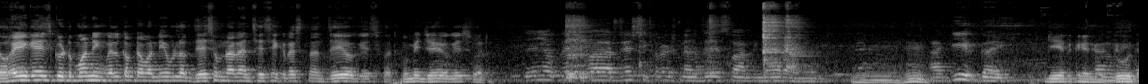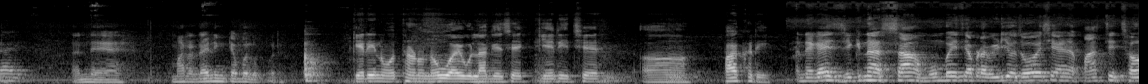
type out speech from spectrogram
તો hey guys good morning welcome to our new vlog જય સોમનારાયણ જય શ્રી કૃષ્ણ જય યોગેશ્વર મમ્મી જય યોગેશ્વર જય યોગેશ્વર જય શ્રી કૃષ્ણ જય સ્વામી નારાયણ આ ગીર ગાય. ગીર ગઈનું દૂધ. અને મારા ડાઇનિંગ ટેબલ ઉપર. કેરીનું અથાણું નવું આવ્યું લાગે છે. કેરી છે ભાખરી. અને ગાઈઝ જિજ્ઞાસ શાહ મુંબઈથી આપણા વીડિયો જોવે છે અને પાંચથી છ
